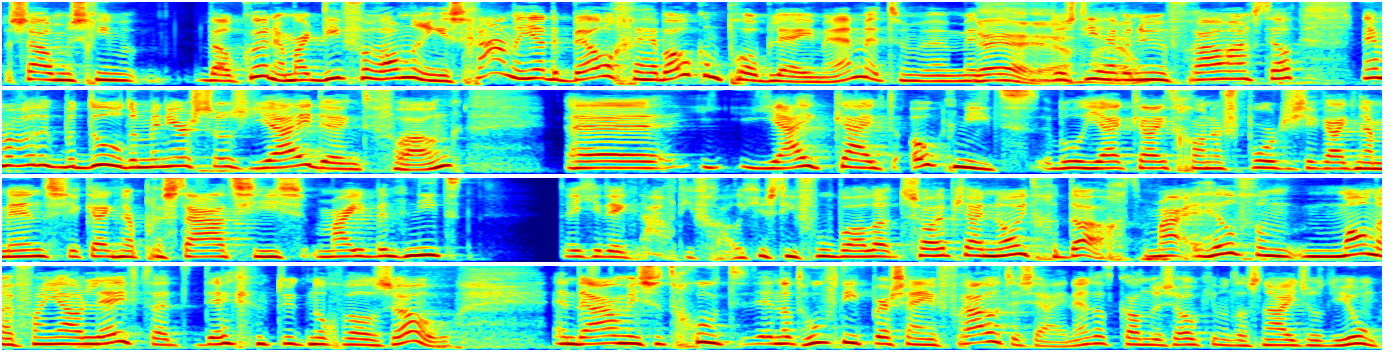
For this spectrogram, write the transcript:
zou misschien wel kunnen. Maar die verandering is gaande. Ja, de Belgen hebben ook een probleem. Hè, met, eh, met, Ja, ja, ja, dus die hebben nou. nu een vrouw aangesteld. Nee, maar wat ik bedoel, de manier zoals jij denkt, Frank. eh, jij kijkt ook niet. Ik bedoel, jij kijkt gewoon naar sporters, je kijkt naar mensen, je kijkt naar prestaties. Maar je bent niet dat je denkt, nou, die vrouwtjes die voetballen. Zo heb jij nooit gedacht. Maar heel veel mannen van jouw leeftijd denken natuurlijk nog wel zo. En daarom is het goed, en dat hoeft niet per se een vrouw te zijn. Hè? Dat kan dus ook iemand als Nigel de Jong.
